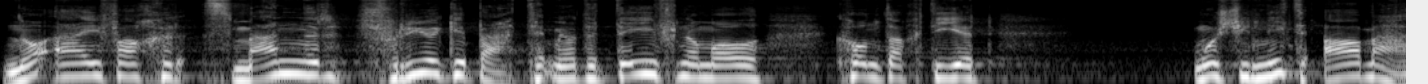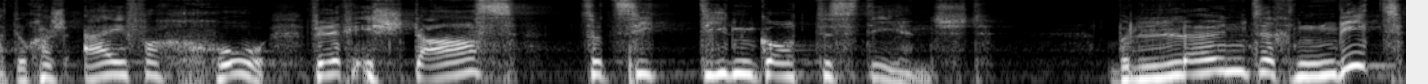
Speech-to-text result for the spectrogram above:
Noch einfacher, das Männer-Frühgebet. Hat mich auch der Dave noch mal kontaktiert. Du musst dich nicht anmelden. Du kannst einfach kommen. Vielleicht ist das zur Zeit dein Gottesdienst. Aber löhnt dich nicht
